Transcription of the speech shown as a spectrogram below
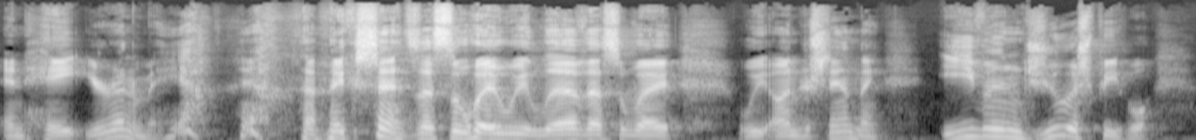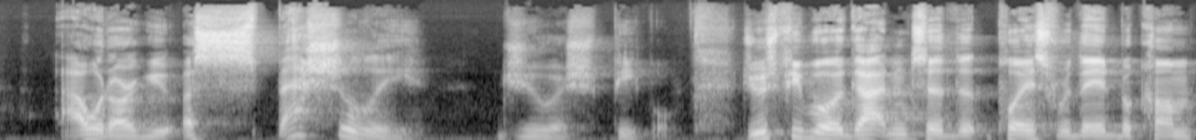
and hate your enemy. Yeah, yeah, that makes sense. That's the way we live, that's the way we understand things. Even Jewish people, I would argue, especially Jewish people. Jewish people had gotten to the place where they had become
